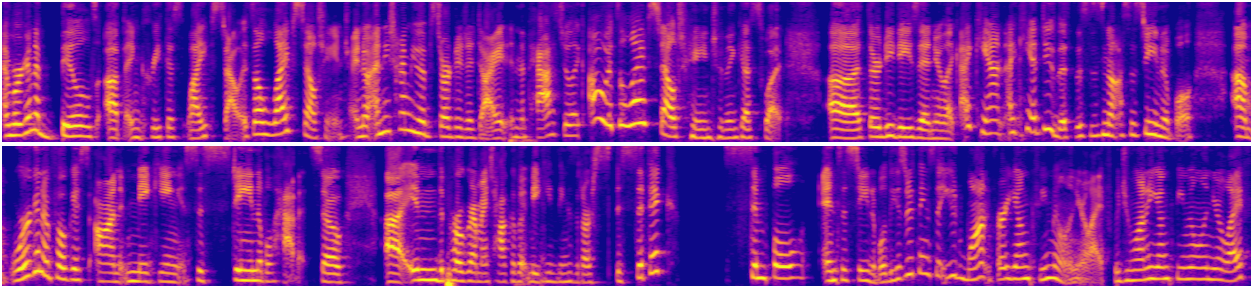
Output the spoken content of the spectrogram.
and we're going to build up and create this lifestyle. It's a lifestyle change. I know anytime you have started a diet in the past, you're like, oh, it's a lifestyle change. And then guess what? Uh, 30 days in, you're like, I can't, I can't do this. This is not sustainable. Um, we're going to focus on making sustainable habits. So uh, in the program, I talk about making things that are specific simple and sustainable. These are things that you'd want for a young female in your life. Would you want a young female in your life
